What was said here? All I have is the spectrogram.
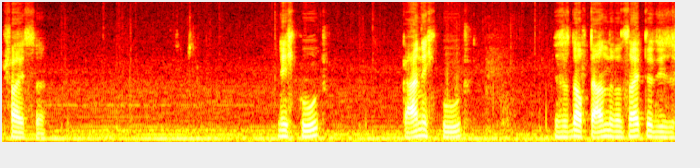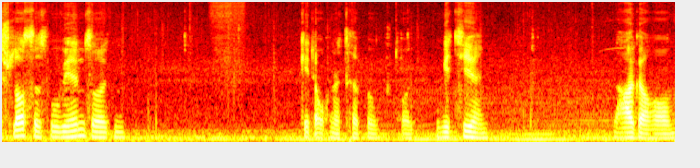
Scheiße. Nicht gut. Gar nicht gut. Wir sind auf der anderen Seite dieses Schlosses, wo wir hin sollten. Geht auch eine Treppe hoch. Toll. Wo geht's hier hin? Lagerraum.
